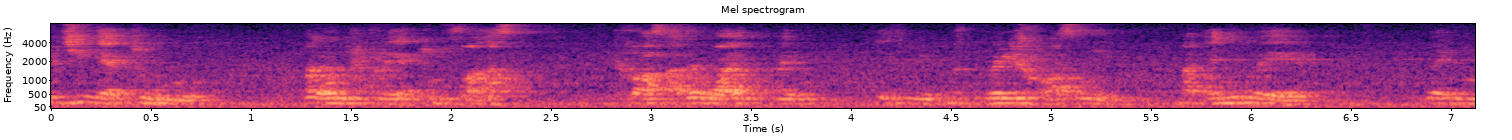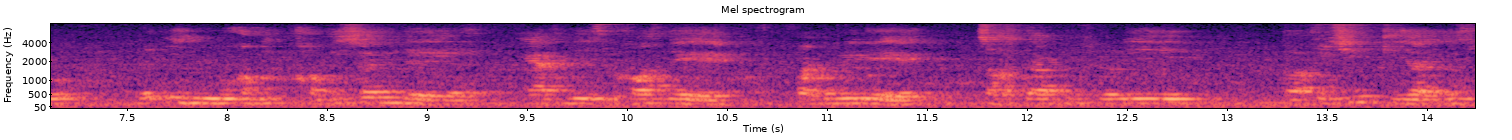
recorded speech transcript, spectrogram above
fishing net to biodegrade too fast because otherwise when it will be very costly. But anyway, when the EU competition they add this because they finally they judge that it's very uh, fishing gear is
